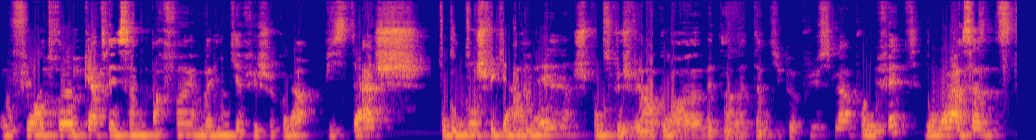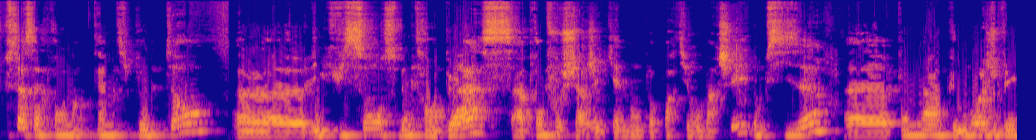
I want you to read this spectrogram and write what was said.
on fait entre 4 et 5 parfums, vanille, café, chocolat, pistache, en temps, je fais caramel. Je pense que je vais encore euh, mettre un, un, petit peu plus là pour les fêtes. Donc voilà, ça, tout ça, ça prend un petit peu de temps. Euh, les cuissons se mettre en place. Après, il faut charger le camion pour partir au marché, donc 6 heures. Euh, pendant que moi, je vais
